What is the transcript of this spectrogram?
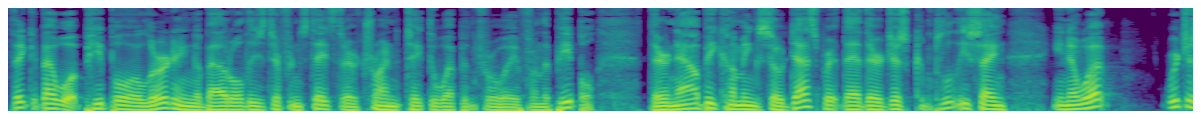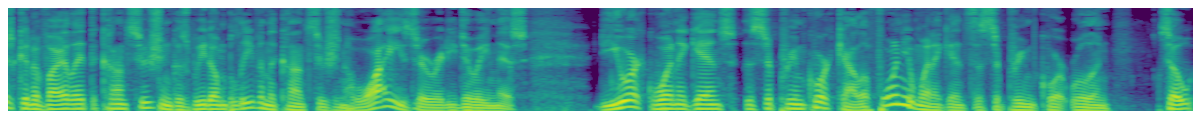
think about what people are learning about all these different states that are trying to take the weapons away from the people. They're now becoming so desperate that they're just completely saying, you know what? We're just going to violate the Constitution because we don't believe in the Constitution. Hawaii's already doing this. New York went against the Supreme Court. California went against the Supreme Court ruling. So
